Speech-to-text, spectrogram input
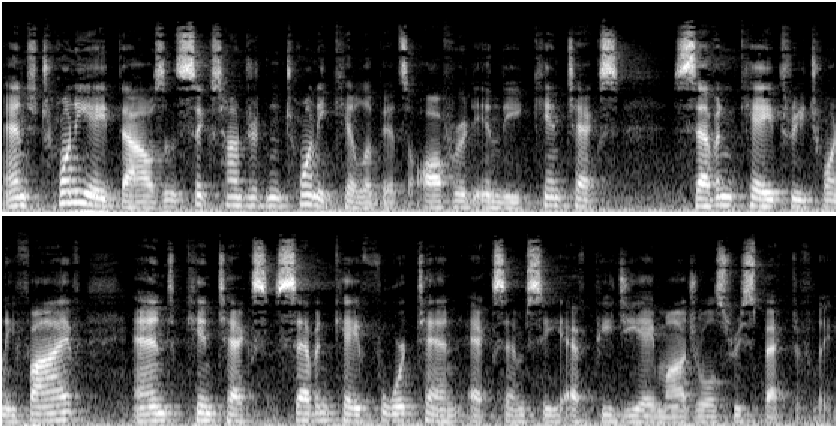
and 28,620 kilobits offered in the Kintex 7K325 and Kintex 7K410 XMC FPGA modules, respectively.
